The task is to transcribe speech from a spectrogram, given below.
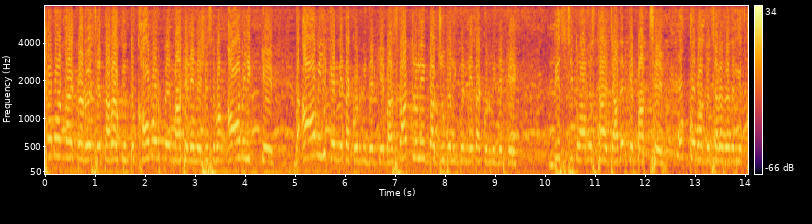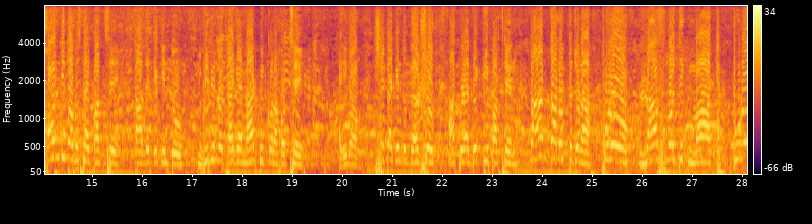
সমন্বয়করা রয়েছে, তারাও কিন্তু খবর পেয়ে মাঠে নেমে এসেছে এবং আওয়ামী লীগকে বা আওয়ামী লীগের নেতা কর্মীদেরকে বা ছাত্রলীগ বা যুবলীগের নেতা কর্মীদেরকে বিস্তৃত অবস্থায় যাদেরকে পাচ্ছে, ঐক্যবদ্ধ ছাড়া যাদেরকে খণ্ডিত অবস্থায় পাচ্ছে, তাদেরকে কিন্তু বিভিন্ন জায়গায় মারপিট করা হচ্ছে। এবং সেটা কিন্তু দর্শক আপনারা দেখতেই পাচ্ছেন, টান টান উত্তেজনা, পুরো রাজনৈতিক মাঠ, পুরো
